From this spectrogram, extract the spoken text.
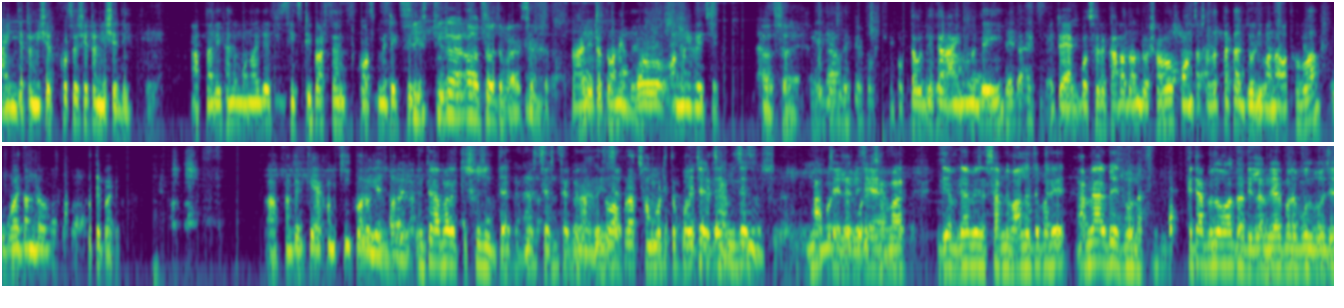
আইন যেটা নিষেধ করছে সেটা নিষেধই। আপনার এখানে মনে হয় যে সিক্সটি পার্সেন্ট কসমেটিক্স তাহলে এটা তো অনেক বড় অন্যায় হয়েছে। ভোক্তা অধিকার আইন অনুযায়ী এটা এক বছরের কারাদণ্ড সহ পঞ্চাশ হাজার টাকা জরিমানা অথবা উভয় দণ্ড হতে পারে। আপনাদের কি এখন কি করণীয় বলেন? এটা আবার একটু সুযোগ দেয় চেষ্টা আপনি তো অপরাধ সংগঠিত করে আমি যে মাপ চাইলাম যে আমার সামনে ভালো হতে পারে আমি আর বেচবো না। এটা আপনাকে কথা দিলাম এরপরে বলব যে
